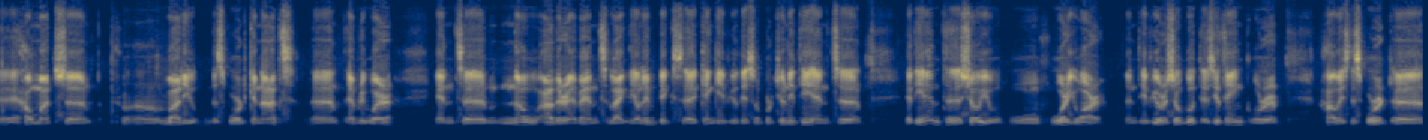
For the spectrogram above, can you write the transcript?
uh, how much value the sport can add everywhere. And um, no other event like the Olympics can give you this opportunity and at the end uh, show you where you are and if you're so good as you think or how is the sport uh,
